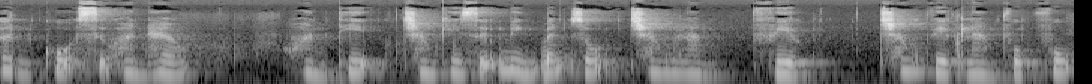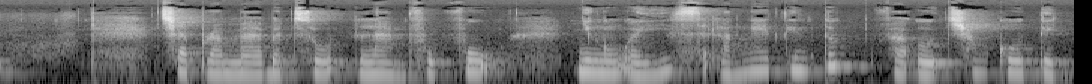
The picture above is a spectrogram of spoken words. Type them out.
gần của sự hoàn hảo, hoàn thiện trong khi giữ mình bận rộn trong làm việc, trong việc làm phục vụ. Cha Brahma bận rộn làm phục vụ, nhưng ông ấy sẽ lắng nghe tin tức và ở trong cô tịch.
